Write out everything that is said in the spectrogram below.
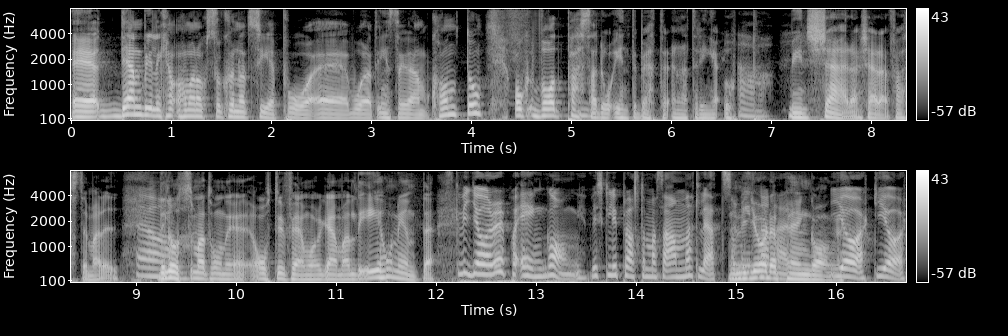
Eh, den bilden kan, har man också kunnat se på eh, vårt Instagram-konto. Och vad passar då inte bättre än att ringa upp Ja. Min kära, kära faster Marie. Ja. Det låter som att hon är 85 år gammal, det är hon inte. Ska vi göra det på en gång? Vi skulle ju prata om massa annat lätt som Men vi innan gör det här. på en gång. Gjort, gjort,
